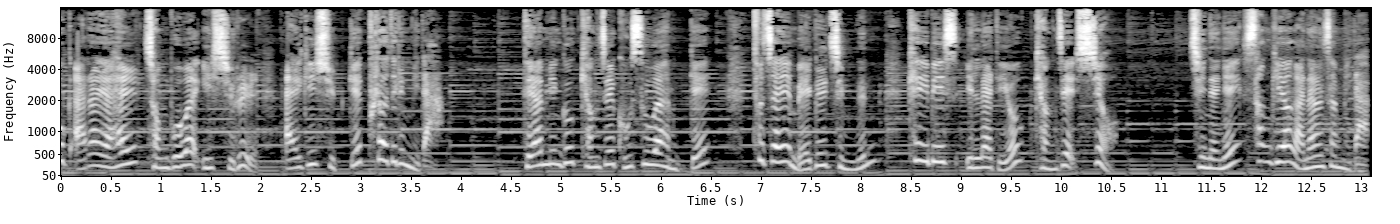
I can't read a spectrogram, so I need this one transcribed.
꼭 알아야 할 정보와 이슈를 알기 쉽게 풀어드립니다. 대한민국 경제 고수와 함께 투자의 맥을 짚는 KBS 일라디오 경제쇼. 진행의 성기영 아나운서입니다.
